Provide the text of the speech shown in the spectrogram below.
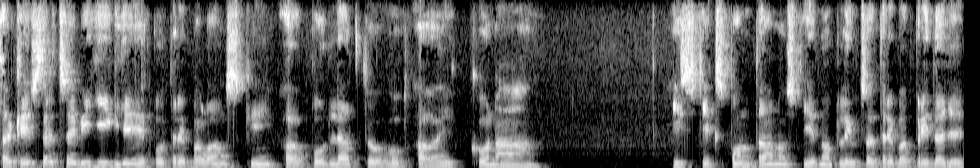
Také srdce vidí, kde je potreba lásky a podľa toho aj koná. Isté k spontánnosti jednotlivca treba pridať aj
